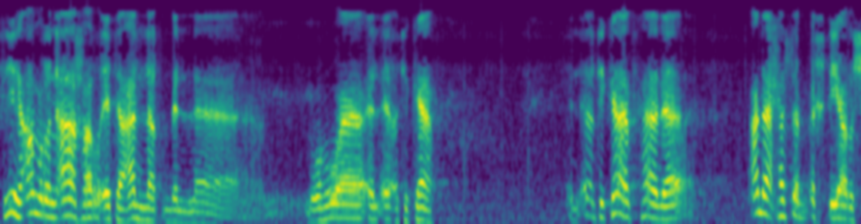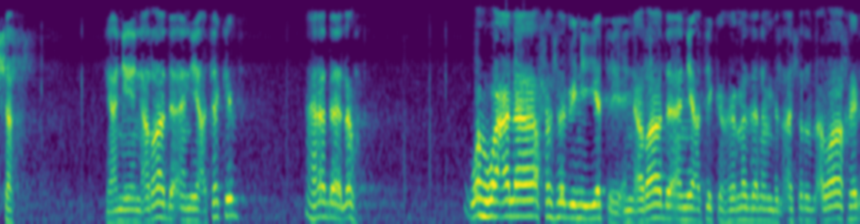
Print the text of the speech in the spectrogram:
فيه أمر آخر يتعلق بال وهو الاعتكاف. الاعتكاف هذا على حسب اختيار الشخص. يعني إن أراد أن يعتكف هذا له. وهو على حسب نيته. إن أراد أن يعتكف مثلا بالعشر الأواخر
